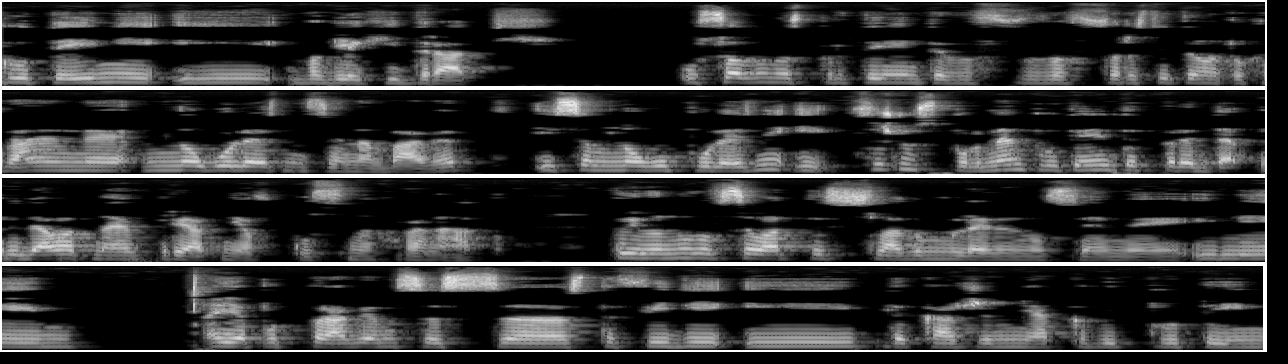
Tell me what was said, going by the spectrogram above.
протеини и въглехидрати особено с протеините в, в растителното хранене, много лесно се набавят и са много полезни. И всъщност, според мен, протеините придават най-приятния вкус на храната. Примерно в салатите си слагам ленено семе или я подправям с стафиди и, да кажем, някакъв протеин,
